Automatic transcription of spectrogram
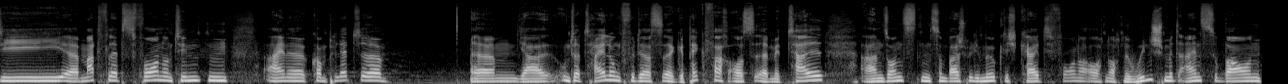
Die äh, Mudflaps vorn und hinten, eine komplette ähm, ja, Unterteilung für das äh, Gepäckfach aus äh, Metall. Ansonsten zum Beispiel die Möglichkeit, vorne auch noch eine Winch mit einzubauen.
